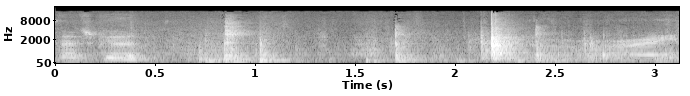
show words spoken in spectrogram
That's good. Alright.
